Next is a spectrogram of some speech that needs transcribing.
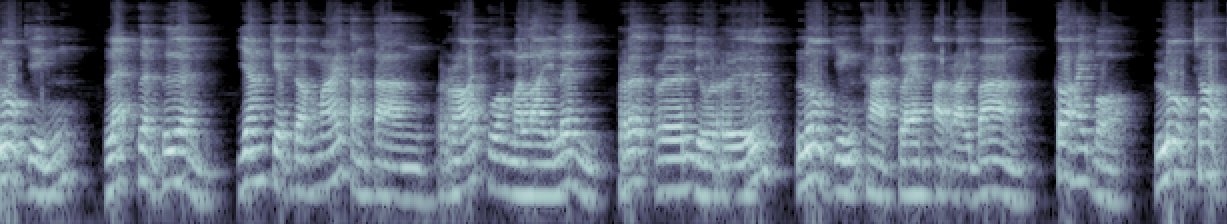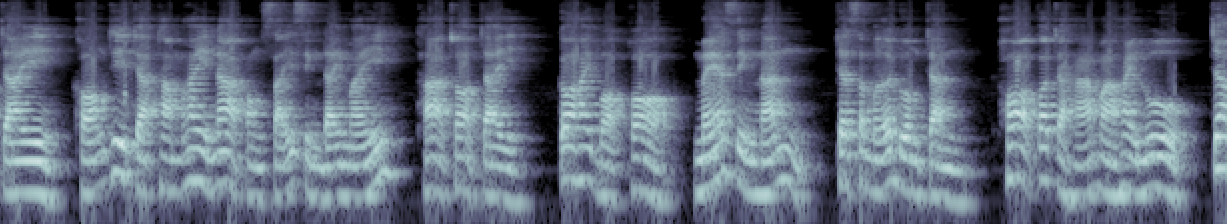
ลูกหญิง และเพื่อนๆ ยังเก็บดอกไม้ต่างๆ ร้อยพวงมาลัยเล่น เพลิดเพลินอยู่หรือ ลูกหญิงขาดแคลนอะไรบ้าง ก็ให้บอก ลูกชอบใจของที่จะทำให้หน้าผ่องใสสิ่งใดไหม ถ้าชอบใจ ก็ให้บอกพ่อ แม้สิ่งนั้นจะเสมอดวงจันทร์ พ่อก็จะหามาให้ลูก เจ้า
